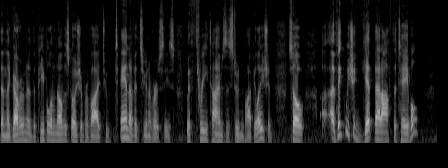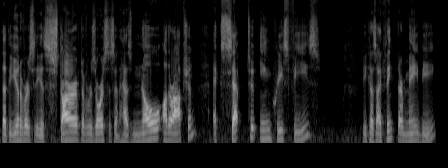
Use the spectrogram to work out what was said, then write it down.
than the government of the people of Nova Scotia provide to 10 of its universities with three times the student population. So uh, I think we should get that off the table, that the university is starved of resources and has no other option except to increase fees, because I think there may be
